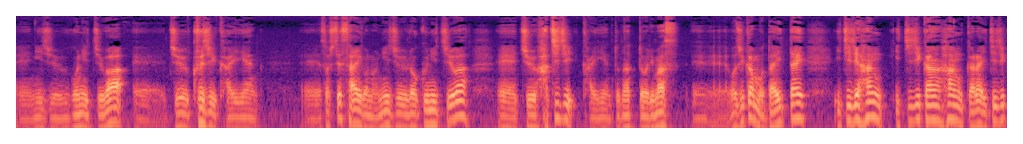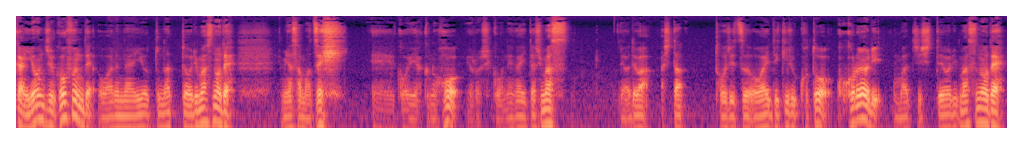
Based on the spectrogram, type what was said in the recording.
えー、25日は、えー、19時開演。そして最後の26日は、えー、18時開演となっております。お時間もだいたい1時半、1時間半から1時間45分で終わる内容となっておりますので、皆様ぜひ、えー、ご予約の方よろしくお願いいたします。ではでは、明日当日お会いできることを心よりお待ちしておりますので、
